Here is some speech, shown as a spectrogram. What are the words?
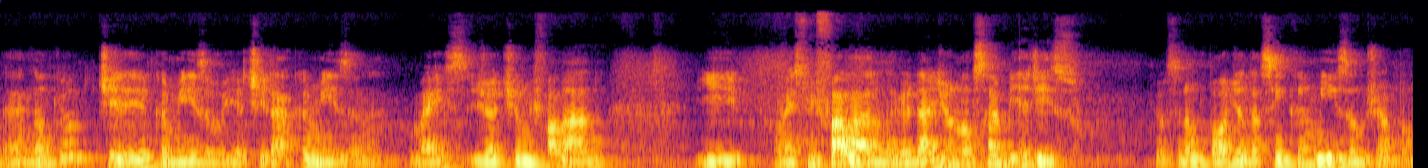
né? não que eu tirei a camisa ou ia tirar a camisa, né? mas já tinham me falado. E, mas me falaram, na verdade eu não sabia disso. Você não pode andar sem camisa no Japão.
